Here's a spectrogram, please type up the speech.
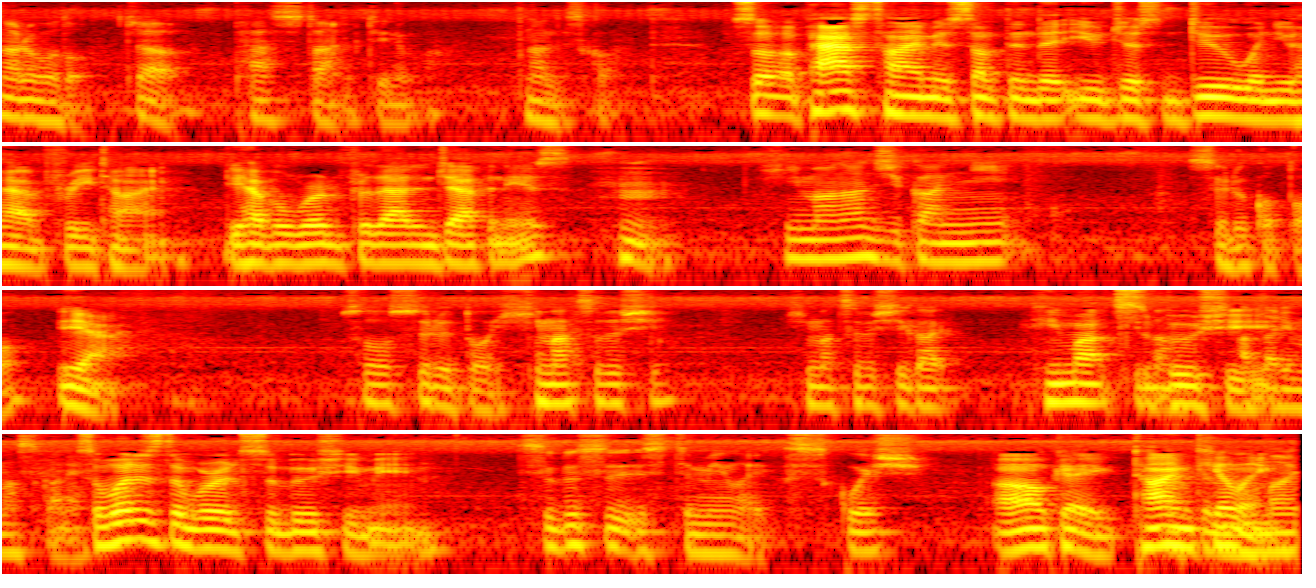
なるほど。じゃあ、パスタイムっていうのは何ですか So a pastime is something that you just do when you have free time. Do you have a word for that in Japanese? 暇な時間にすること。 Yeah. そうすると暇つぶし暇つぶしが一番 Himatsubushi. 当たりますかね So what does the word subushi mean? 潰す is to mean like squish Oh, okay, time To killing. mu-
